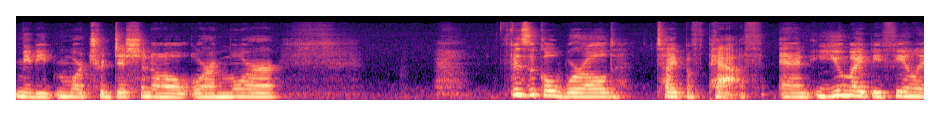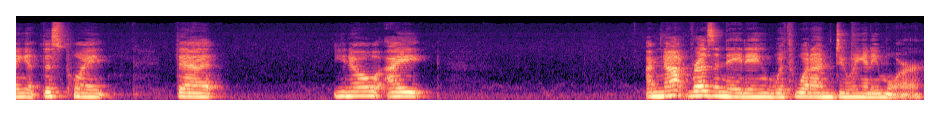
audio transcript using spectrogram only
maybe more traditional or a more physical world type of path. And you might be feeling at this point that you know, I I'm not resonating with what I'm doing anymore.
